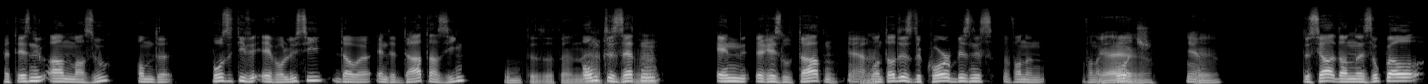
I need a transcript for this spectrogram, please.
het is nu aan Mazou om de positieve evolutie dat we in de data zien, Om te zetten. om te zetten ja. in resultaten. Ja. Want dat is de core business van een, van een Ja, coach. ja. Ja. Ja. Dus ja, dan is ook wel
